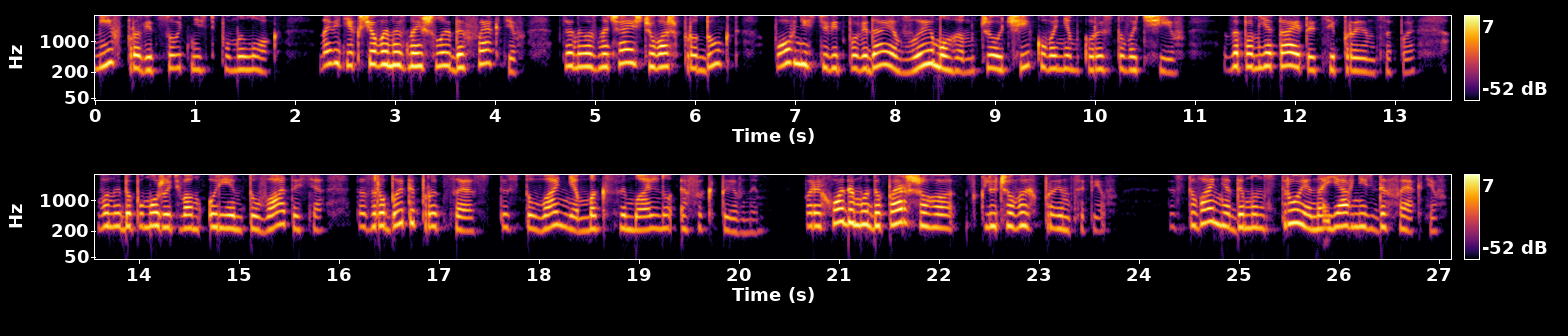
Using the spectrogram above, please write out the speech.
міф про відсутність помилок. Навіть якщо ви не знайшли дефектів, це не означає, що ваш продукт повністю відповідає вимогам чи очікуванням користувачів. Запам'ятайте ці принципи, вони допоможуть вам орієнтуватися та зробити процес тестування максимально ефективним. Переходимо до першого з ключових принципів. Тестування демонструє наявність дефектів,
